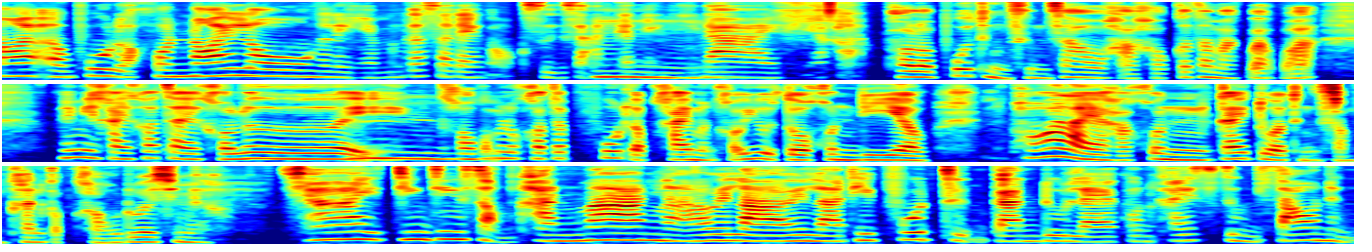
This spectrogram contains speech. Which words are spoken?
น้อยเออพูดกับคนน้อยลงอะไรเงี้ยมันก็แสดงออกสื่อสารอืกันอย่างนี้มได้อย่างเงี้ยค่ะ พอเราพูดถึงซึมเศร้าอะค่ะเขาก็จะมักแบบว่า ไม่มีใครเข้าใจเขาเลยอืมเขาก็ไม่รู้เขาจะพูดกับใครเหมือนเขาอยู่ตัวคนเดียว เพราะอะไรอะคะคนใกล้ตัวถึงสำคัญกับเขาด้วยใช่ไหมคะ ใช่ จริง ๆสำคัญมากนะ เวลาเวลาที่พูดถึงการดูแลคนไข้ซึมเศร้าหนึ่ง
